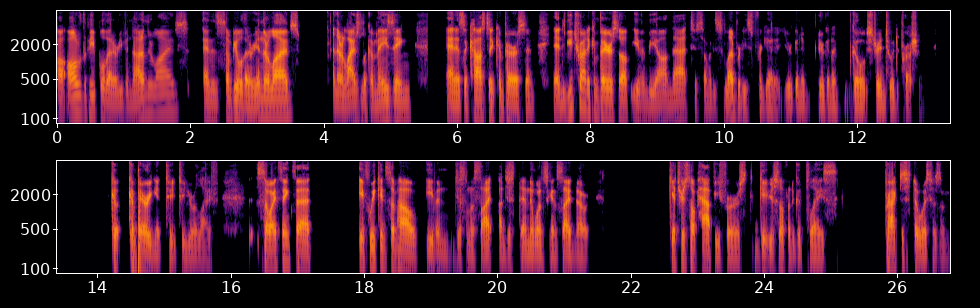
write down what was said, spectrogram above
all of the people that are even not in their lives and some people that are in their lives and their lives look amazing and it's a constant comparison. And if you try to compare yourself even beyond that to some of these celebrities, forget it. You're gonna you're gonna go straight into a depression. C- comparing it to to your life. So I think that if we can somehow even just on the side, uh, just and then once again, side note, get yourself happy first, get yourself in a good place, practice stoicism.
